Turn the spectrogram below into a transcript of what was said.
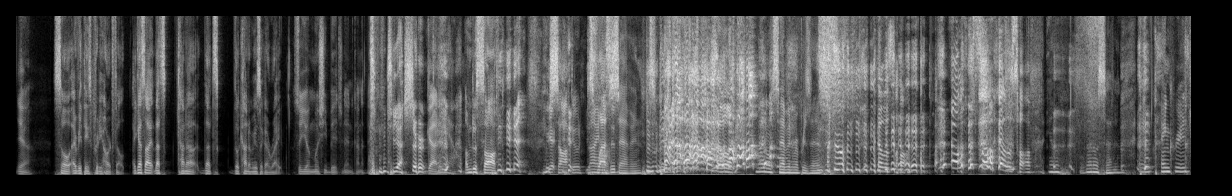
yeah, So everything's pretty heartfelt. I guess I that's kind of that's the kind of music I write. So you're a mushy bitch then, kind of thing. yeah, sure. Got it. Yeah. I'm just soft. You're soft, dude. Just oh flaccid? 907. Just like- 907 represents. Hella soft. Hella soft. Hella soft. yeah, 907. Anchorage.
